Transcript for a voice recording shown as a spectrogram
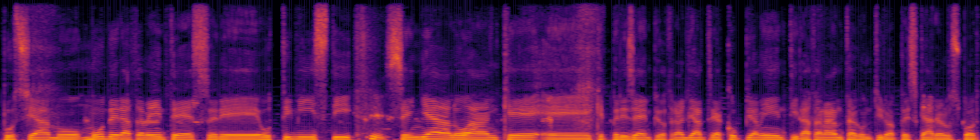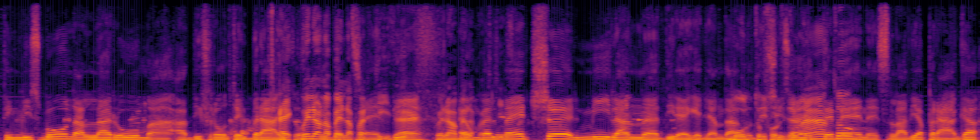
possiamo moderatamente essere ottimisti. Sì. Segnalo anche eh, che per esempio tra gli altri accoppiamenti l'Atalanta continua a pescare allo Sport in Lisbona, la Roma ha di fronte il Brighton. Eh, quella è una bella Bezzecchi. partita, eh. Quella è una È bella un bel partita. match, il Milan direi che gli è andato Molto decisamente fortunato. bene, Slavia Praga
